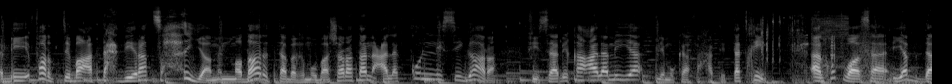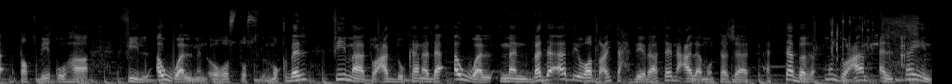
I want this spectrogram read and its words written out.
بفرض طباعة تحذيرات صحية من مدار التبغ مباشرة على كل سيجارة في سابقة عالمية لمكافحة التدخين. الخطوة سيبدأ تطبيقها في الأول من أغسطس المقبل فيما تعد كندا أول من بدأ بوضع تحذيرات على منتجات التبغ منذ عام 2000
